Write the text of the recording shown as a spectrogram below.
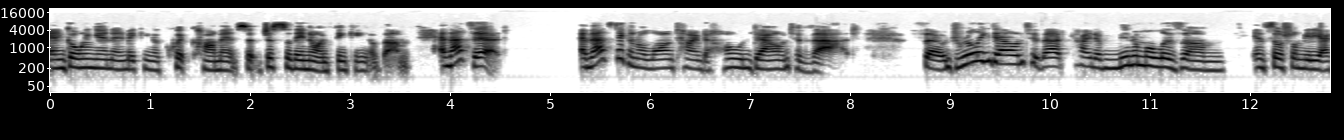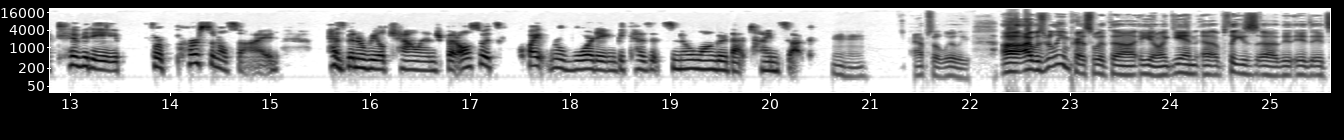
and going in and making a quick comment so, just so they know I'm thinking of them. And that's it. And that's taken a long time to hone down to that. So drilling down to that kind of minimalism in social media activity for personal side has been a real challenge, but also it's quite rewarding because it's no longer that time suck. Mm-hmm. Absolutely. Uh, I was really impressed with, uh, you know, again, uh, please, uh, it, it's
